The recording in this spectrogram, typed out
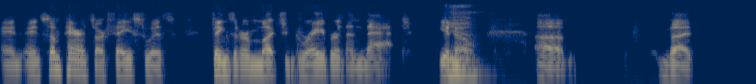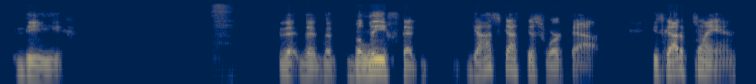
and and some parents are faced with things that are much graver than that. You yeah. know, um, but the the, the the belief that God's got this worked out. He's got a plan.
